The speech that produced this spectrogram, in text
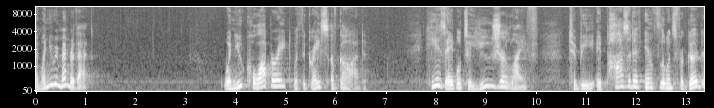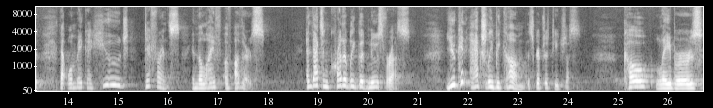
And when you remember that, when you cooperate with the grace of God, he is able to use your life to be a positive influence for good that will make a huge difference in the life of others. And that's incredibly good news for us. You can actually become, the scriptures teach us, co laborers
